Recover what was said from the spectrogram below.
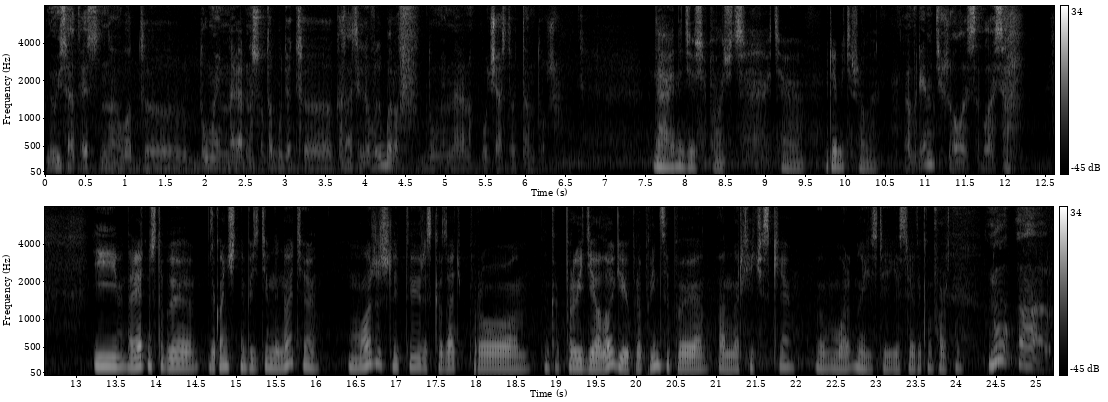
Ну и, соответственно, вот э, думаем, наверное, что-то будет э, касательно выборов. Думаем, наверное, поучаствовать там тоже. Да, я надеюсь, все получится. Хотя время тяжелое. Время тяжелое, согласен. И, наверное, чтобы закончить на позитивной ноте, можешь ли ты рассказать про, ну, как, про идеологию, про принципы анархические, ну, если, если это комфортно? Ну, а,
